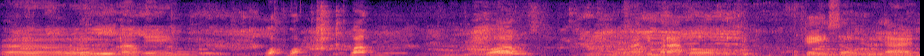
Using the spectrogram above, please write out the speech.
Ang aking walk, walk, walk, walk. Ang ating barako. Okay, so yan.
